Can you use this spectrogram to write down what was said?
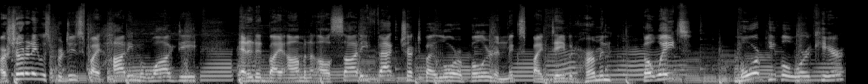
Our show today was produced by Hady Mawajdeh, edited by Amina Al-Sadi, fact checked by Laura Bullard, and mixed by David Herman. But wait, more people work here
